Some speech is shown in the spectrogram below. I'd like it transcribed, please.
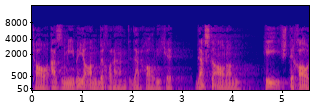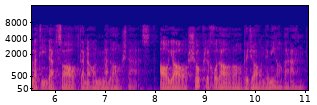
تا از میوه آن بخورند در حالی که دست آنان هیچ دخالتی در ساختن آن نداشته است. آیا شکر خدا را به جا نمی آورند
